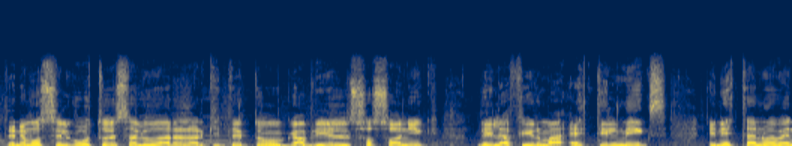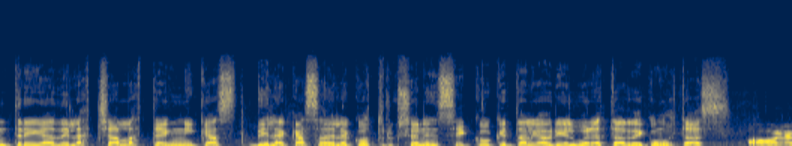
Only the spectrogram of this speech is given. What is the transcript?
Tenemos el gusto de saludar al arquitecto Gabriel Sosonic de la firma Steel Mix en esta nueva entrega de las charlas técnicas de la Casa de la Construcción en Seco. ¿Qué tal Gabriel? Buenas tardes, ¿cómo estás? Hola,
